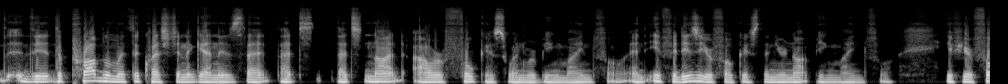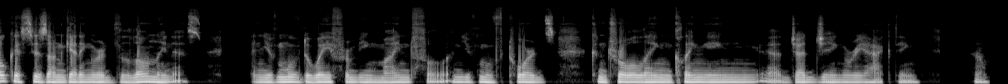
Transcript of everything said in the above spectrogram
the the problem with the question again is that that's that's not our focus when we're being mindful and if it is your focus then you're not being mindful if your focus is on getting rid of the loneliness and you've moved away from being mindful and you've moved towards controlling clinging uh, judging reacting you know.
